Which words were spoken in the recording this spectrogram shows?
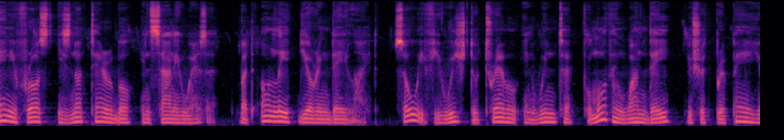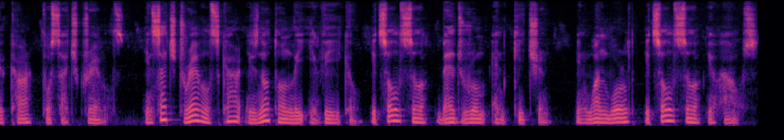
any frost is not terrible in sunny weather, but only during daylight. So if you wish to travel in winter for more than one day, you should prepare your car for such travels. In such travels, car is not only a vehicle, it's also bedroom and kitchen. In one word, it's also your house.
